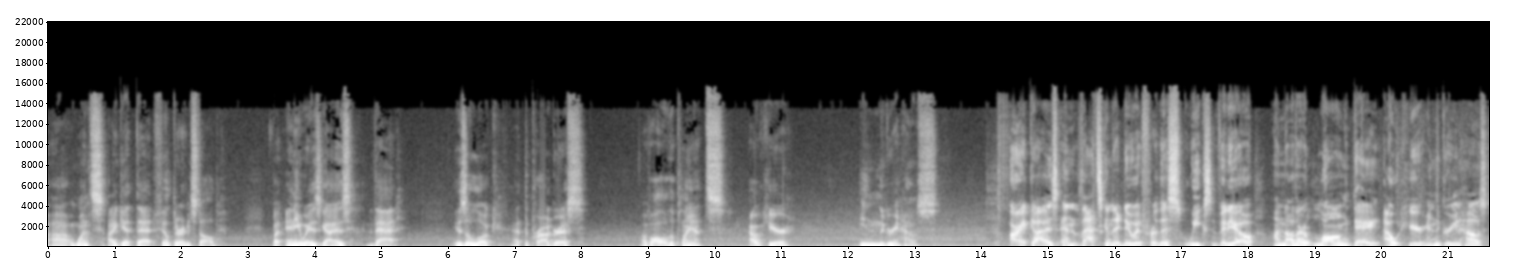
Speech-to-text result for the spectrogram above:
uh, once I get that filter installed. But anyways, guys, that is a look at the progress of all of the plants out here in the greenhouse. Alright guys, and that's going to do it for this week's video. Another long day out here in the greenhouse.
